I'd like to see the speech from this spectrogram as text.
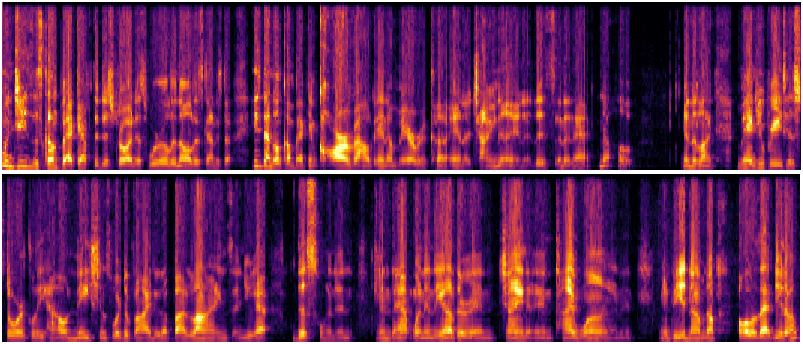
When Jesus comes back after destroying this world and all this kind of stuff, he's not going to come back and carve out an America and a China and a this and a that. No. And the line, man, you read historically how nations were divided up by lines and you have this one and, and that one and the other and China and Taiwan and, and Vietnam and all, all of that, you know?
